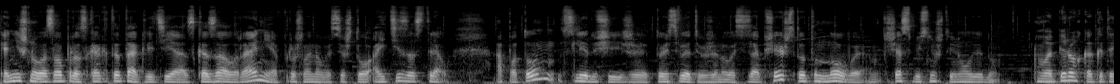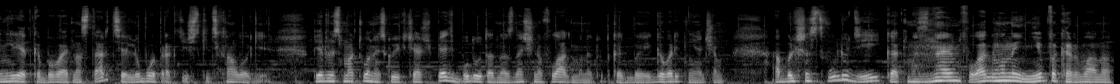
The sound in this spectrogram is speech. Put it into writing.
Конечно, у вас вопрос, как это так? Ведь я сказал ранее в прошлой новости, что IT застрял. А потом в следующей же, то есть в этой уже новости сообщаешь что-то новое. Сейчас объясню, что имел в виду. Во-первых, как это нередко бывает на старте любой практически технологии, первые смартфоны с Quick Charge 5 будут однозначно флагманы, тут как бы и говорить не о чем. А большинству людей, как мы знаем, флагманы не по карману.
